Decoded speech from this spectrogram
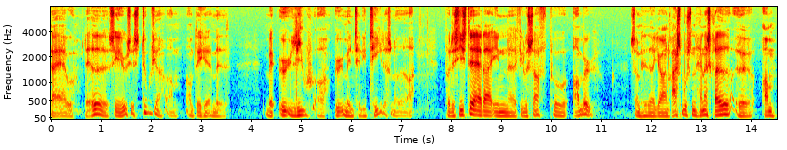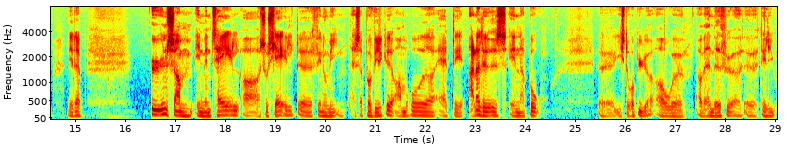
der er jo lavet seriøse studier om, om det her med med ø-liv og ø-mentalitet og sådan noget. Og på det sidste er der en øh, filosof på Omø, som hedder Jørgen Rasmussen. Han har skrevet øh, om netop øen som en mental og socialt øh, fænomen. Altså på hvilke områder er det anderledes end at bo øh, i store byer og, øh, og hvad medfører øh, det liv.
